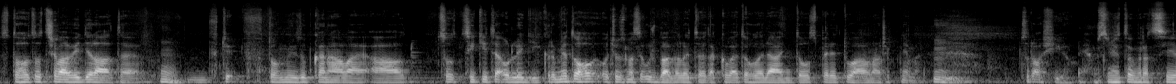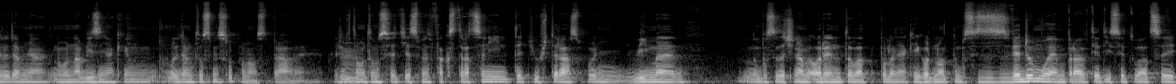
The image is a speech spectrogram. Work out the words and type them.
Z toho, co třeba vy děláte hmm. v, tě, v tom YouTube kanále a co cítíte od lidí, kromě toho, o čem jsme se už bavili, to je takové to hledání toho spirituálna, řekněme. Hmm. Co dalšího? Já myslím, že to vrací lidem nějak, nebo nabízí nějakým lidem tu smysluplnost právě. Že v Hmm. tomto světě jsme fakt ztracený, teď už teda aspoň víme, nebo se začínáme orientovat podle nějakých hodnot, nebo si zvědomujeme právě v té té situaci,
